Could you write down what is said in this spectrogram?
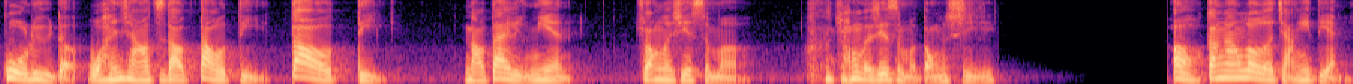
过滤的，我很想要知道到底到底脑袋里面装了些什么。装了些什么东西？哦，刚刚漏了讲一点。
